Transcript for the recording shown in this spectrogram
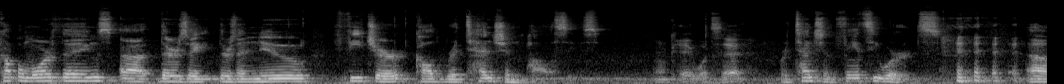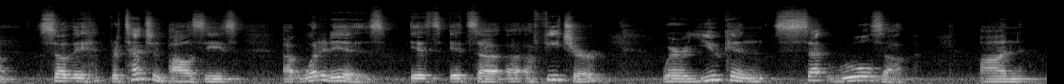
couple more things. Uh, there's a there's a new feature called retention policies. Okay, what's that? Retention, fancy words. Um, so the retention policies, uh, what it is, is it's a, a feature where you can set rules up on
